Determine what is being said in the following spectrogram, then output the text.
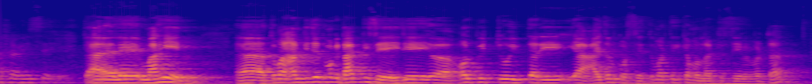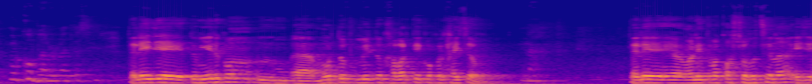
আসা হয়েছে তাহলে মাহিন তোমার আন্টি যে তোমাকে ডাক দিছে এই যে আহ, অল্প একটু ইফতারি আয়োজন করছে তোমার থেকে কেমন লাগতেছে এই ব্যাপারটা? আমার খুব ভালো লাগতেছে। তাহলে এই যে তুমি এরকম খাবার কি কখন খাইছো? তাহলে মানে তোমার কষ্ট হচ্ছে না? এই যে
